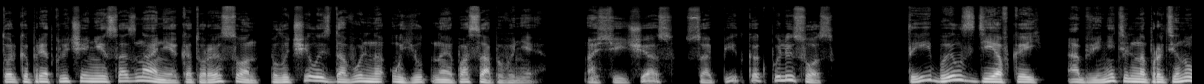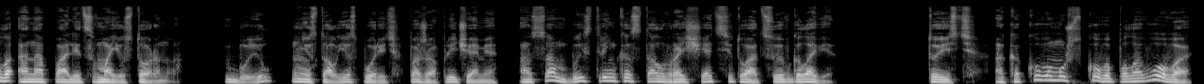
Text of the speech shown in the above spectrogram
Только при отключении сознания, которое сон, получилось довольно уютное посапывание а сейчас сопит, как пылесос. «Ты был с девкой», — обвинительно протянула она палец в мою сторону. «Был», — не стал я спорить, пожав плечами, а сам быстренько стал вращать ситуацию в голове. То есть, а какого мужского полового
